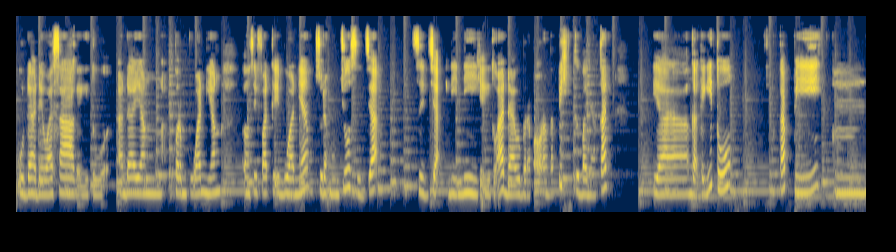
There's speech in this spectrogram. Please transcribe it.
udah dewasa kayak gitu. Ada yang perempuan yang uh, sifat keibuannya sudah muncul sejak sejak dini kayak gitu. Ada beberapa orang tapi kebanyakan ya nggak kayak gitu tapi hmm,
